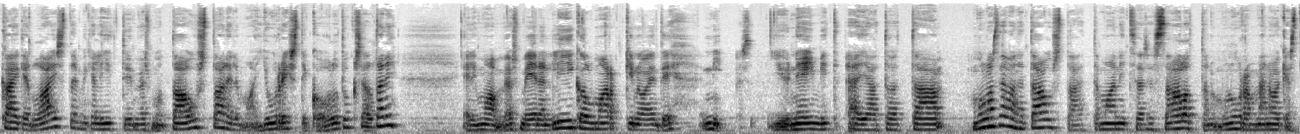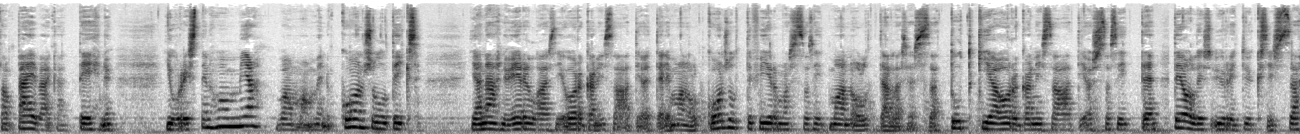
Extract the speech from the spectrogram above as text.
kaikenlaista, mikä liittyy myös mun taustaan, eli mä oon juristi koulutukseltani. Eli mä oon myös meidän legal markkinointi, you name it. Ja tota, mulla on sellainen tausta, että mä oon itse asiassa aloittanut mun uran, mä en oikeastaan päivääkään tehnyt juristin hommia, vaan mä oon mennyt konsultiksi – ja nähnyt erilaisia organisaatioita. Eli mä oon ollut konsulttifirmassa, sitten mä oon ollut tällaisessa tutkijaorganisaatiossa, sitten teollisyrityksissä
